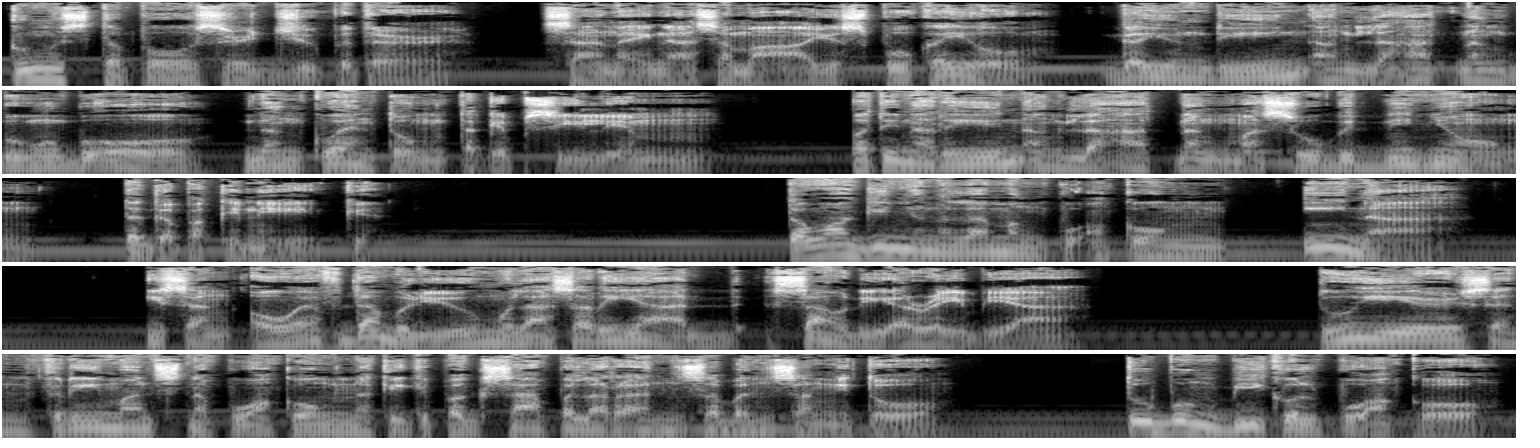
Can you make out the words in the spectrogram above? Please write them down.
Kumusta po Sir Jupiter? Sana'y nasa maayos po kayo, gayon din ang lahat ng bumubuo ng kwentong takipsilim. Pati na rin ang lahat ng masugid ninyong tagapakinig. Tawagin niyo na lamang po akong Ina, isang OFW mula sa Riyadh, Saudi Arabia. Two years and three months na po akong nakikipagsapalaran sa bansang ito. Tubong Bicol po ako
